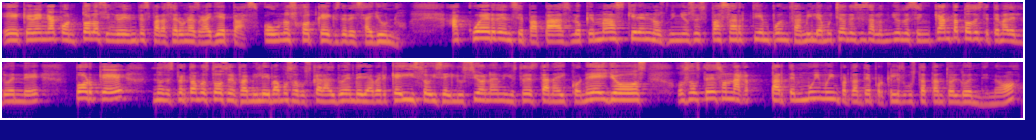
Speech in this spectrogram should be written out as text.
eh, que venga con todos los ingredientes para hacer unas galletas o unos hot cakes de desayuno. Acuérdense, papás, lo que más quieren los niños es pasar tiempo en familia. Muchas veces a los niños les encanta todo este tema del duende porque nos despertamos todos en familia y vamos a buscar al duende y a ver qué hizo y se ilusionan y ustedes están ahí con ellos. O sea, ustedes son una parte muy, muy importante porque les gusta tanto el duende, ¿no?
